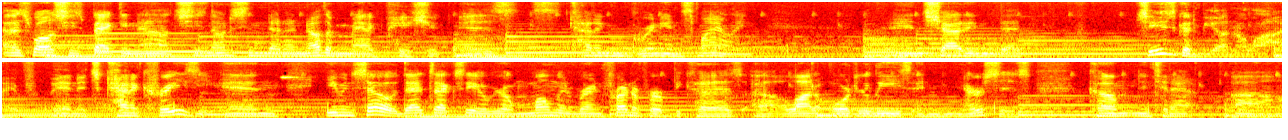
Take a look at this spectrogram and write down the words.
as well she's backing out, she's noticing that another manic patient is kind of grinning and smiling and shouting that she's going to be unalive. And it's kind of crazy. And even so, that's actually a real moment right in front of her because uh, a lot of orderlies and nurses come into that uh,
